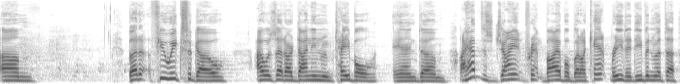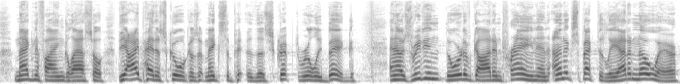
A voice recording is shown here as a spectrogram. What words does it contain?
Um, but a few weeks ago, I was at our dining room table and um, I have this giant print Bible, but I can't read it even with a magnifying glass. So the iPad is cool because it makes the, the script really big. And I was reading the Word of God and praying, and unexpectedly, out of nowhere,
